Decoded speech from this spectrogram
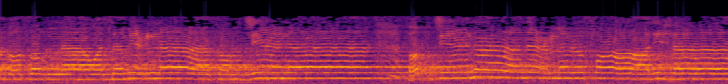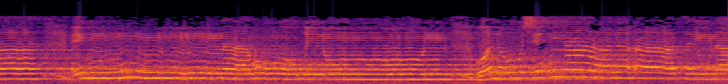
أبصرنا وسمعنا فارجعنا فارجعنا نعمل صالحا إنا موقنون ولو شئنا لآتينا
